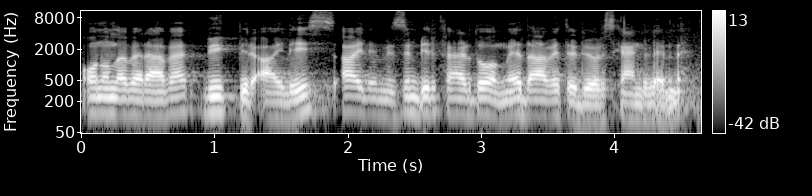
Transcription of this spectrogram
Onunla beraber büyük bir aileyiz. Ailemizin bir ferdi olmaya davet ediyoruz kendilerini.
